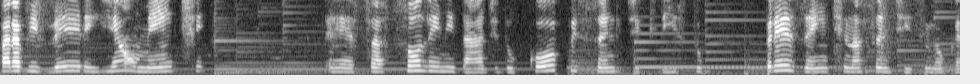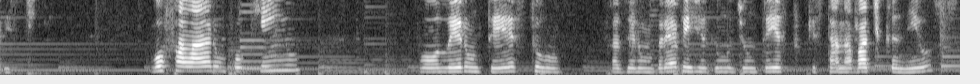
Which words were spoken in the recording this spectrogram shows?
para viverem realmente essa solenidade do corpo e sangue de Cristo presente na Santíssima Eucaristia. Vou falar um pouquinho, vou ler um texto, fazer um breve resumo de um texto que está na Vatican News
